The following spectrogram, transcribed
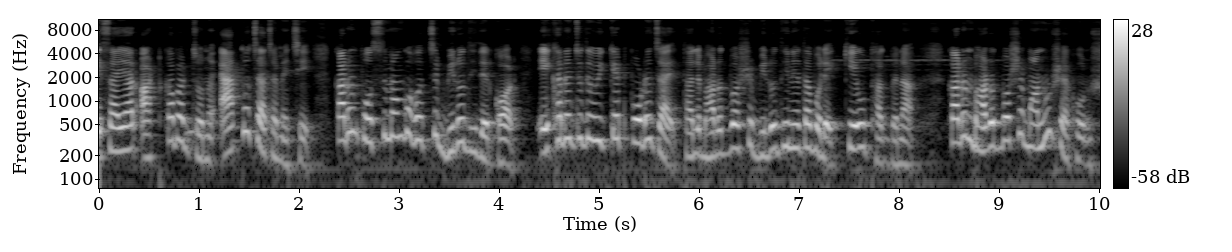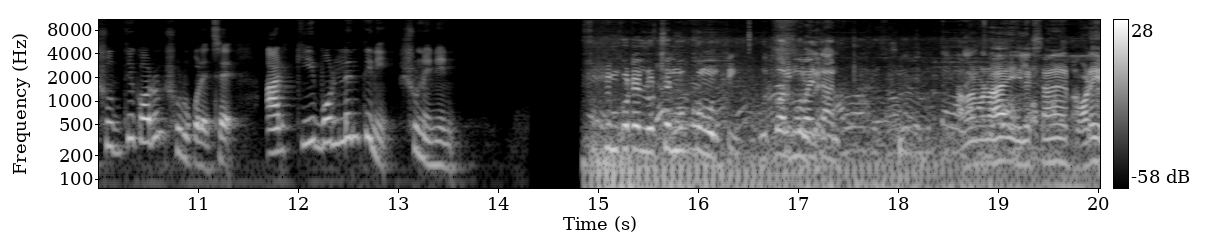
এসআইআর আটকাবার জন্য এত চেঁচামেচি, কারণ পশ্চিমবঙ্গ হচ্ছে বিরোধীদের কর। এখানে যদি উইকেট পড়ে যায় তাহলে ভারতবর্ষে বিরোধী নেতা বলে কেউ থাকবে না। কারণ ভারতবর্ষের মানুষ এখন শুদ্ধিকরণ শুরু করেছে। আর কি বললেন তিনি শুনে নিন। সুপ্রিম কোর্টে লড়ছেন মুখ্যমন্ত্রী। উৎপল মোবাইল টান। আমার মনে হয় ইলেকশনের পরে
